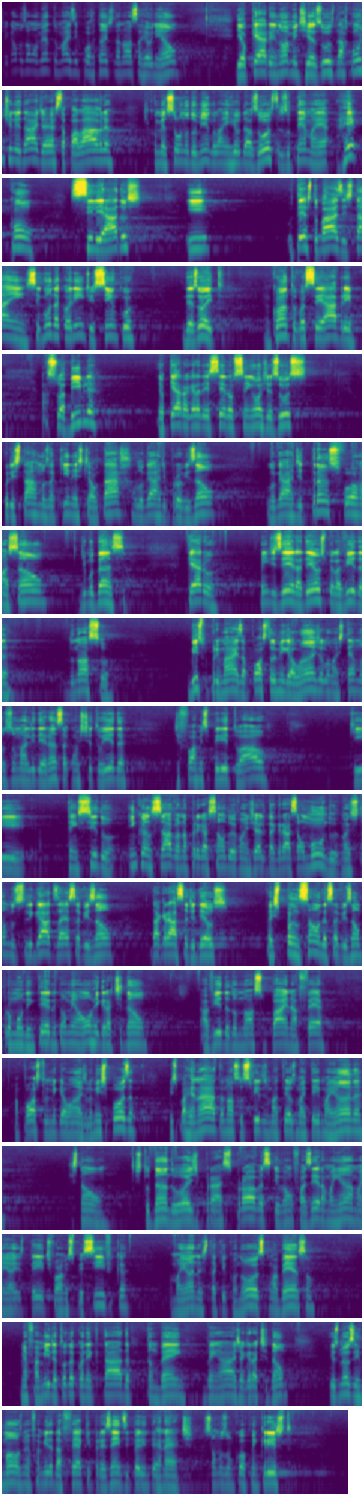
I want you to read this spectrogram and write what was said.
Chegamos ao momento mais importante da nossa reunião e eu quero, em nome de Jesus, dar continuidade a esta palavra que começou no domingo lá em Rio das Ostras. O tema é Reconciliados e o texto base está em 2 Coríntios 5, 18. Enquanto você abre a sua Bíblia, eu quero agradecer ao Senhor Jesus por estarmos aqui neste altar, lugar de provisão, lugar de transformação de mudança. Quero bem dizer a Deus pela vida do nosso bispo primaz, apóstolo Miguel Ângelo. Nós temos uma liderança constituída de forma espiritual que tem sido incansável na pregação do evangelho da graça ao mundo. Nós estamos ligados a essa visão da graça de Deus, da expansão dessa visão para o mundo inteiro. Então, minha honra e gratidão à vida do nosso pai na fé, o apóstolo Miguel Ângelo. Minha esposa, Bispa Renata, nossos filhos Mateus, Maite e Maiana, que estão estudando hoje para as provas que vão fazer amanhã, amanhã de forma específica. Amanhã está aqui conosco, uma bênção. Minha família toda conectada também, bem haja, gratidão. E os meus irmãos, minha família da fé aqui presentes e pela internet. Somos um corpo em Cristo.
